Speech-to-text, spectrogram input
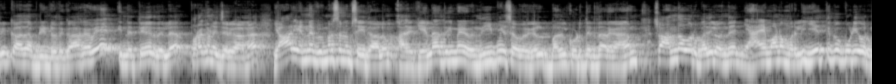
இருக்காது அப்படின்றதுக்காகவே இந்த தேர்தலை புறக்கணிச்சிருக்காங்க. யார் என்ன விமர்சனம் செய்தாலும் அதுக்கு எல்லாத்துக்குமே வந்து இபிஎஸ் அவர்கள் பதில் கொடுத்துட்டு தான் இருக்காங்க. ஸோ அந்த ஒரு பதில் வந்து நியாயமான முறையில் ஏற்றுக்கக்கூடிய ஒரு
